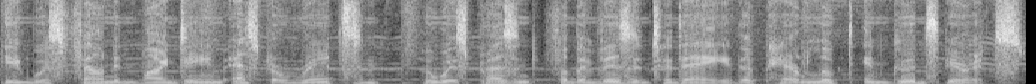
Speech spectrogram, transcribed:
It was founded by Dame Esther Rantzen, who was present for the visit today. The pair looked in good spirits,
